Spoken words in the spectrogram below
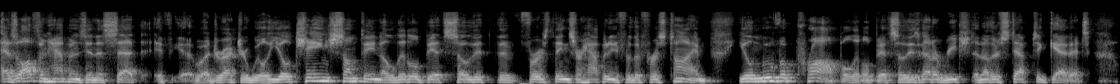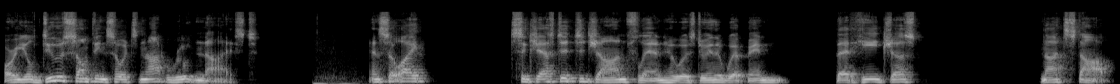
as often happens in a set, if a director will, you'll change something a little bit so that the first things are happening for the first time. You'll move a prop a little bit so he's got to reach another step to get it, or you'll do something so it's not routinized. And so I suggested to John Finn, who was doing the whipping, that he just not stop.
